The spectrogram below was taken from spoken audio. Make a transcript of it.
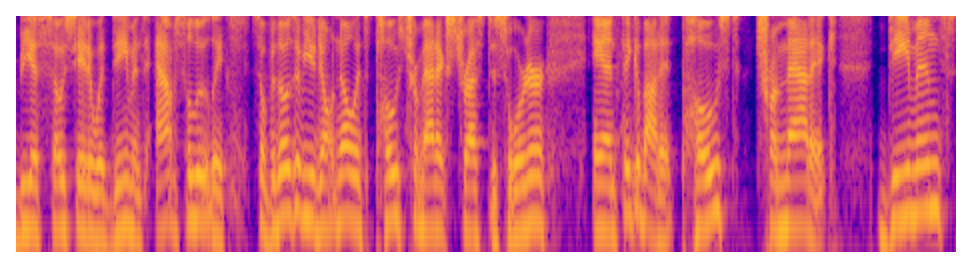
be associated with demons? Absolutely. So for those of you who don't know, it's post traumatic stress disorder. And think about it post traumatic demons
